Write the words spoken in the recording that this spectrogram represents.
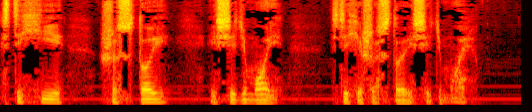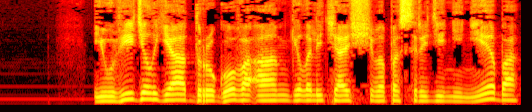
стихи 6 и 7, стихи 6 и 7. «И увидел я другого ангела, летящего посредине неба,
